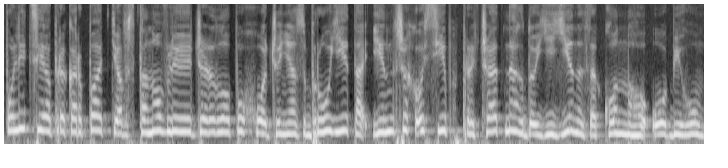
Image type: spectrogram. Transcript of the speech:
Поліція Прикарпаття встановлює джерело походження зброї та інших осіб, причетних до її незаконного обігу.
